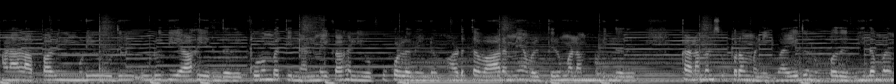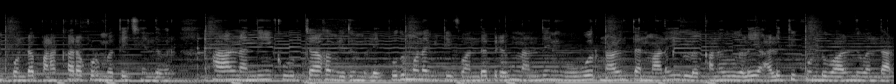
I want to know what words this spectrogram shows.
ஆனால் அப்பாவின் முடிவு உறுதி உறுதியாக இருந்தது. குடும்பத்தின் நன்மைக்காக நீ ஒப்புக்கொள்ள வேண்டும். அடுத்த வாரமே அவள் திருமணம் முடிந்தது. கணவன் சுப்பிரமணி வயது முப்பது. நிலம்பரம் கொண்ட பணக்கார குடும்பத்தைச் சேர்ந்தவர். ஆனால் நந்தினிக்கு உற்சாகம் எதுவும் இல்லை புதுமண வீட்டிற்கு வந்த பிறகு நந்தினி ஒவ்வொரு நாளும் தன் மனதில் உள்ள கனவுகளை அழுத்தி கொண்டு வாழ்ந்து வந்தாள்.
